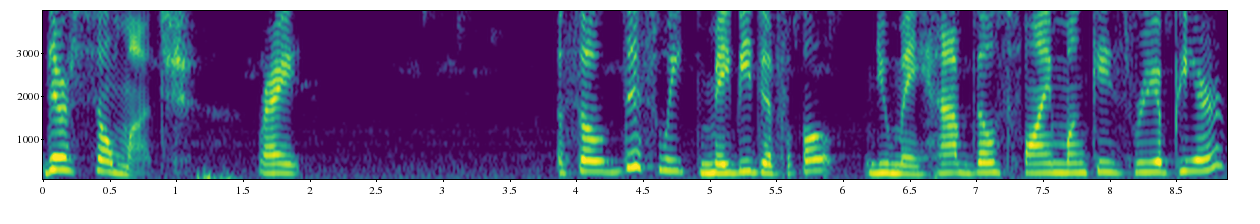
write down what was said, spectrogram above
there's so much, right? So this week may be difficult. You may have those flying monkeys reappear.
